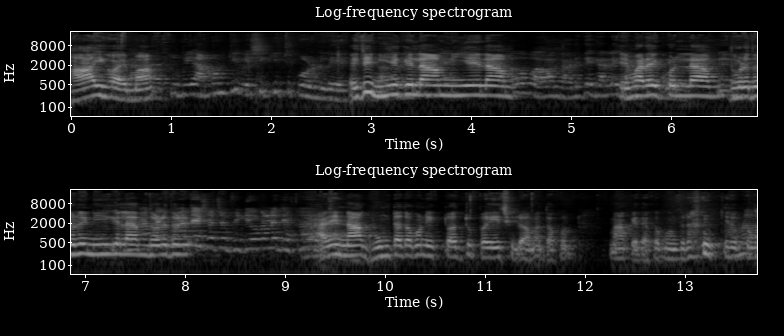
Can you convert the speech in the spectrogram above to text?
ভাই হয় মা। হ্যাঁ, তুমি এমন কি বেশি কিছু করলে। এই যে নিয়ে গেলাম নিয়ে এলাম। এমআরআই করলাম ধরে ধরে নিয়ে গেলাম ধরে ধরে। আরে না ঘুমটা তখন একটু আধটু পেয়েছিল আমার তখন। মাকে দেখো বন্ধুরা কীরকম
